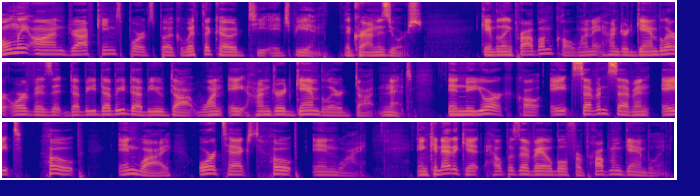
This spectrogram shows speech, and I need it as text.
Only on DraftKings Sportsbook with the code THPN. The crown is yours. Gambling problem? Call 1 800 Gambler or visit www.1800Gambler.net. In New York, call 877 8 HOPE NY or text HOPE NY. In Connecticut, help is available for problem gambling.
